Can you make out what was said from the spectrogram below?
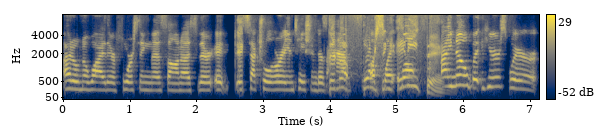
I don't know why they're forcing this on us. Their it, It- sexual orientation doesn't They're not forcing play- well, anything. I know, but here's where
